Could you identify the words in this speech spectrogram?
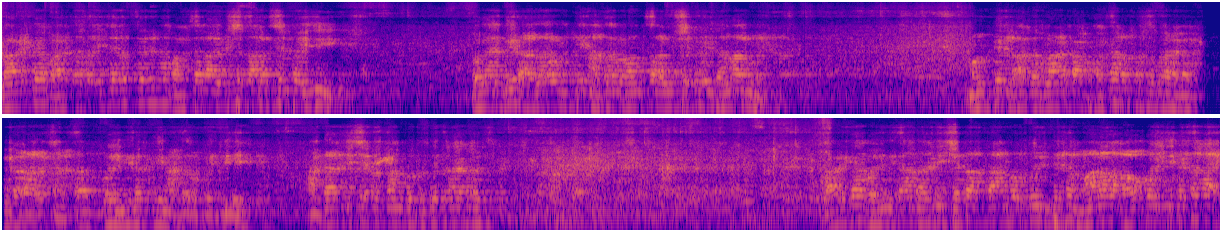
लाडक्या भाज्याचा विचारच करेन ना भाज्याला आयुष्याचं आरक्षण पाहिजे पण दीड हजार तीन हजार आमचं आयुष्य काही जाणार नाही मग ते लाड लाडका भाताला कसं करायला लागला? आरक्षणाचा बहिणीला तीन हजार रुपये दिले. आणि त्याची शेतात काम करतो ते काय करायचं? लाडक्या बहिणीचा दादी शेतात काम करतोय त्याच्या मालाला भाव पाहिजे त्याचा काय?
